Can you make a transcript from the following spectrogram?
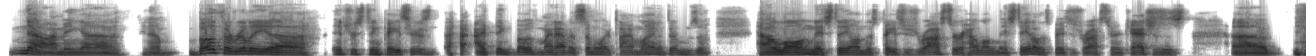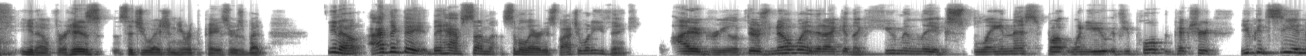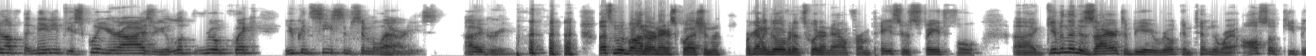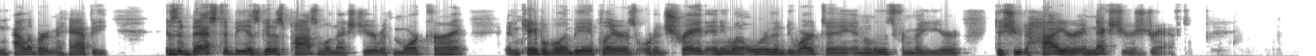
no, I mean, uh, you know, both are really uh, interesting Pacers. I think both might have a similar timeline in terms of how long they stay on this Pacers roster or how long they stayed on this Pacers roster. And Cassius is, uh, you know, for his situation here with the Pacers. But, you know, I think they they have some similarities. Facci, what do you think? I agree. Look, there's no way that I could like humanly explain this, but when you if you pull up the picture, you could see enough that maybe if you squint your eyes or you look real quick, you could see some similarities. I agree. Let's move on to our next question. We're going to go over to Twitter now from Pacers Faithful. Uh, given the desire to be a real contender while also keeping Haliburton happy, is it best to be as good as possible next year with more current incapable NBA players or to trade anyone older than Duarte and lose from the year to shoot higher in next year's draft?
